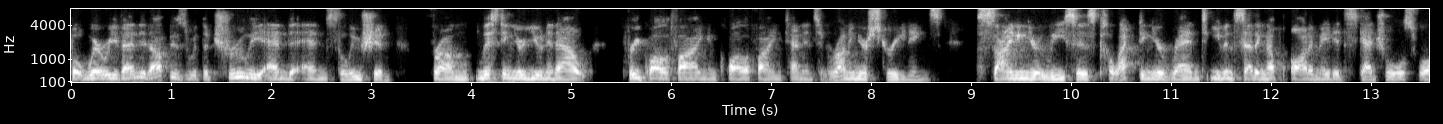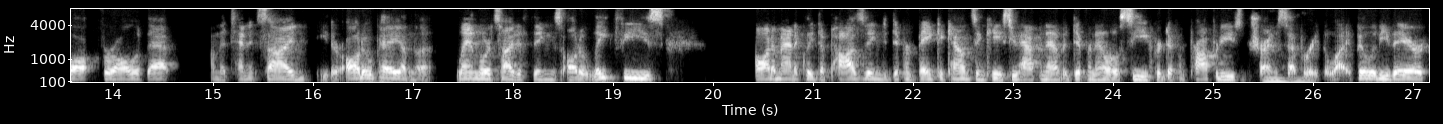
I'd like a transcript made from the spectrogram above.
But where we've ended up is with a truly end-to-end solution from listing your unit out pre-qualifying and qualifying tenants and running your screenings signing your leases, collecting your rent, even setting up automated schedules for all, for all of that. On the tenant side, either auto pay, on the landlord side of things, auto late fees, automatically depositing to different bank accounts in case you happen to have a different LLC for different properties and trying mm-hmm. to separate the liability there,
